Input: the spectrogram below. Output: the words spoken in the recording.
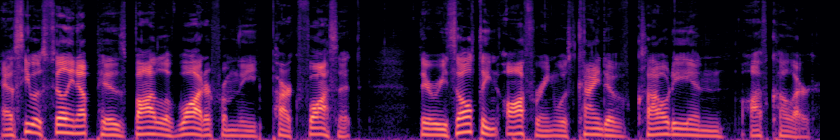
as he was filling up his bottle of water from the park faucet, the resulting offering was kind of cloudy and off color.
